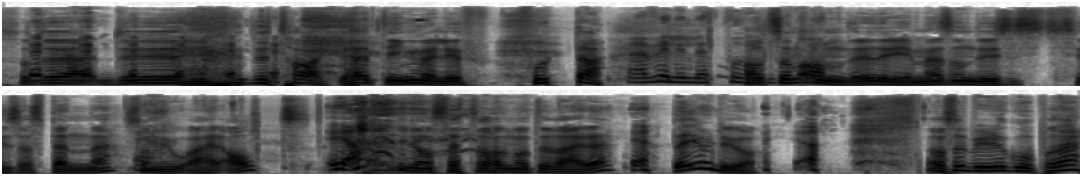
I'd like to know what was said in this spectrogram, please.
Så du, er, du, du tar til deg ting veldig fort, da. Jeg er veldig lett på Alt som andre driver med som du syns er spennende, som Ja. jo er alt, Ja. uansett hva det måtte være, Ja. det gjør du òg. Ja. Og så blir du god på det.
